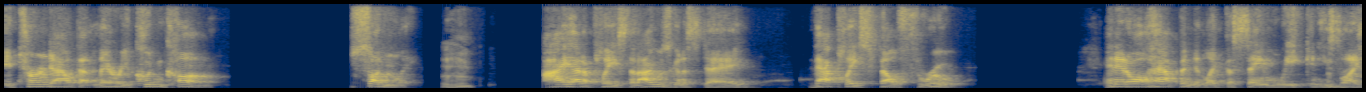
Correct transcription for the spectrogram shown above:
it turned out that Larry couldn't come suddenly. Mm-hmm. I had a place that I was going to stay. That place fell through. And it all happened in like the same week. And he's like,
